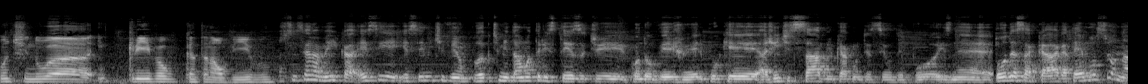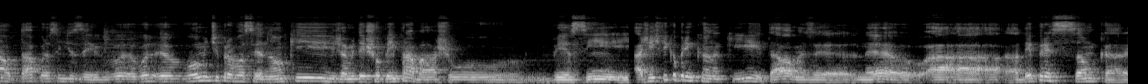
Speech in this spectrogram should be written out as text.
continua incrível cantando ao vivo. Sinceramente, cara, esse, esse MTV Unplugged me dá uma tristeza de quando eu vejo ele, porque a gente sabe o que aconteceu depois, né? Toda essa carga, até emocional, tá? Por assim dizer. Eu, eu, eu vou mentir para você não, que já me deixou bem para baixo ver assim. A gente fica brincando aqui e tal, mas é, né, a, a, a, depressão, cara,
